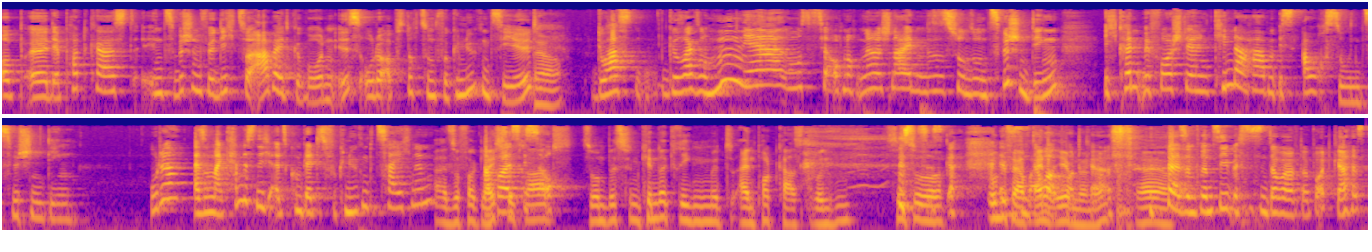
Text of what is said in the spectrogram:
ob äh, der Podcast inzwischen für dich zur Arbeit geworden ist oder ob es noch zum Vergnügen zählt. Ja. Du hast gesagt so, hm, ja, du musst es ja auch noch ne, schneiden, das ist schon so ein Zwischending. Ich könnte mir vorstellen, Kinder haben ist auch so ein Zwischending. Oder? Also man kann es nicht als komplettes Vergnügen bezeichnen. Also vergleichst Aber du es ist gerade auch- so ein bisschen Kinderkriegen mit einem Podcast gründen. Das ist so ist gar- ungefähr auf ist ein einer Ebene. Ne? Ja, ja. Also im Prinzip ist es ein dauerhafter Podcast,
